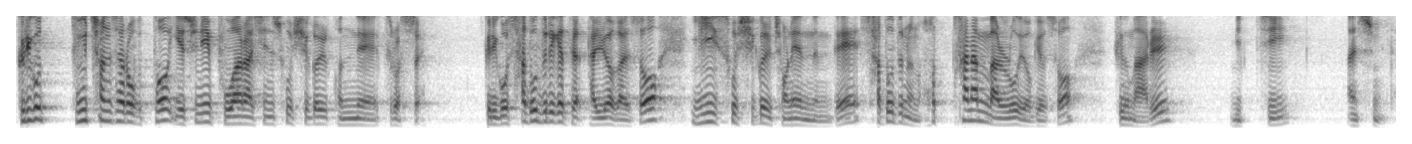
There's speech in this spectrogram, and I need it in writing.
그리고 두 천사로부터 예수님이 부활하신 소식을 건네 들었어요. 그리고 사도들에게 달려가서 이 소식을 전했는데 사도들은 헛한한 말로 여겨서 그 말을 믿지 않습니다.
